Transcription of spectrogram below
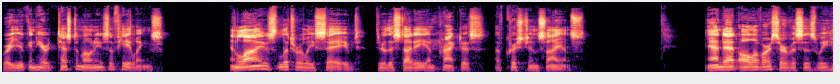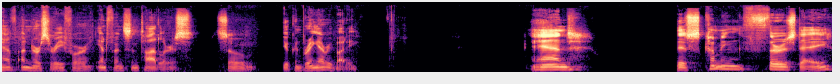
where you can hear testimonies of healings and lives literally saved through the study and practice of Christian science. And at all of our services, we have a nursery for infants and toddlers. So you can bring everybody. And this coming Thursday,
